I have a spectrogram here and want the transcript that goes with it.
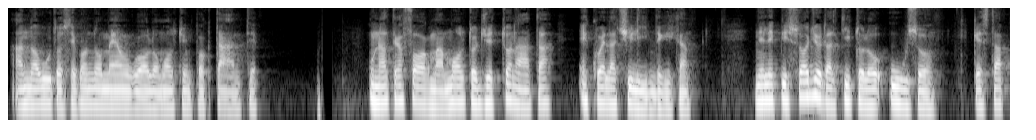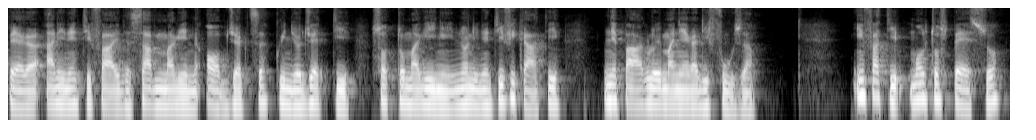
hanno avuto secondo me un ruolo molto importante. Un'altra forma molto gettonata è quella cilindrica. Nell'episodio dal titolo Uso, che sta per Unidentified Submarine Objects, quindi oggetti sottomarini non identificati, ne parlo in maniera diffusa. Infatti molto spesso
